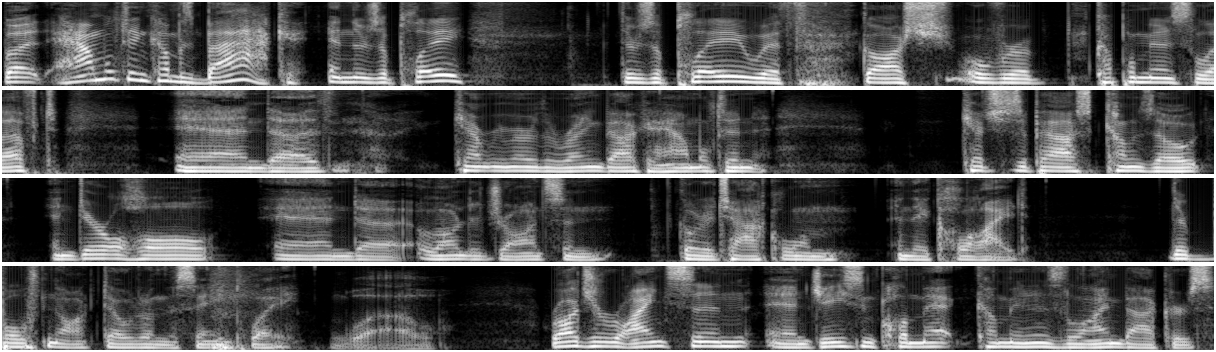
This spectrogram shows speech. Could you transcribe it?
But Hamilton comes back, and there's a play. There's a play with, gosh, over a couple minutes left, and uh, can't remember the running back of Hamilton catches a pass, comes out, and Daryl Hall and uh, Alondra Johnson go to tackle him, and they collide. They're both knocked out on the same play. Wow. Roger Reinson and Jason Clement come in as linebackers.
